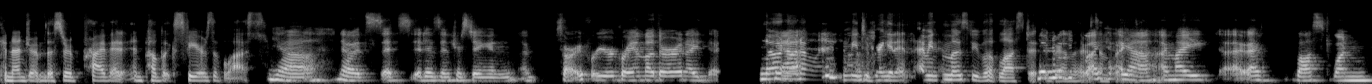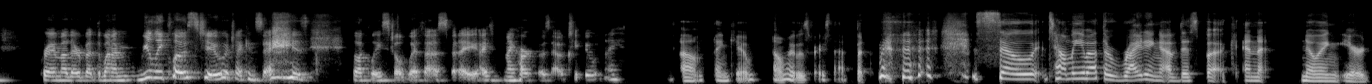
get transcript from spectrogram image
conundrum the sort of private and public spheres of loss yeah no it's it's it is interesting and i'm sorry for your grandmother and i no, yeah. no, no. I didn't mean to bring it in. I mean, most people have lost it. No, no, I, yeah, I might. I've lost one grandmother, but the one I'm really close to, which I can say is luckily still with us. But I, I my heart goes out to you, and I Oh, thank you. Oh, it was very sad. But so tell me about the writing of this book and knowing your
